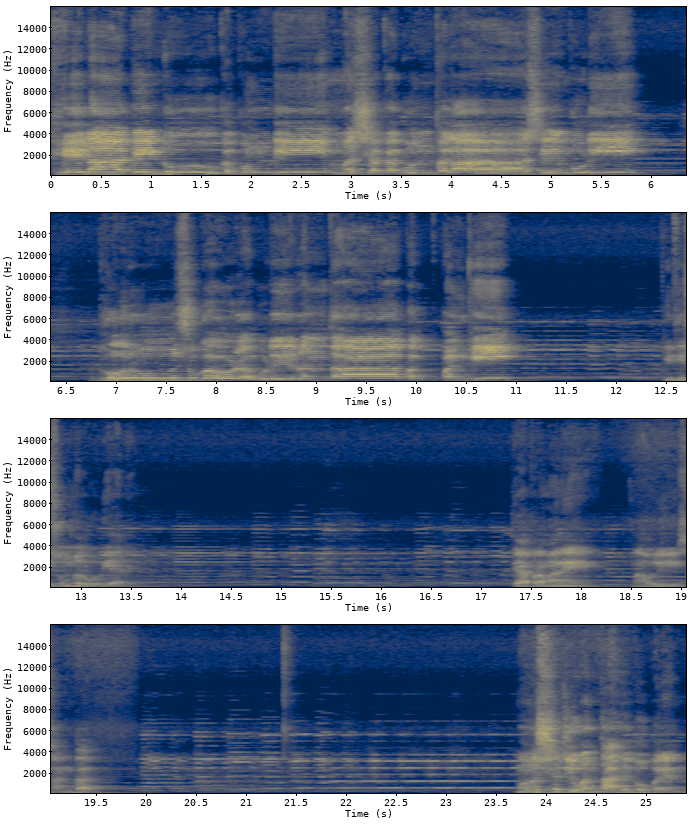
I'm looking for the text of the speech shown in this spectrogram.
ठेला पेंडूक कुंडी मशक गुंतला शेंबुडी ढोरू सुगौड बुडी रंतला पक पंकी किती सुंदर ओवी आहे. त्याप्रमाणे माऊली सांगतात. मनुष्य जिवंत आहे तोपर्यंत.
